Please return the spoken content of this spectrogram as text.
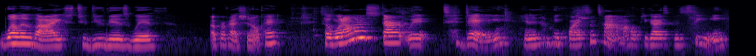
well advised to do this with a professional, okay? So what I want to start with today, and it took me quite some time, I hope you guys can see me.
